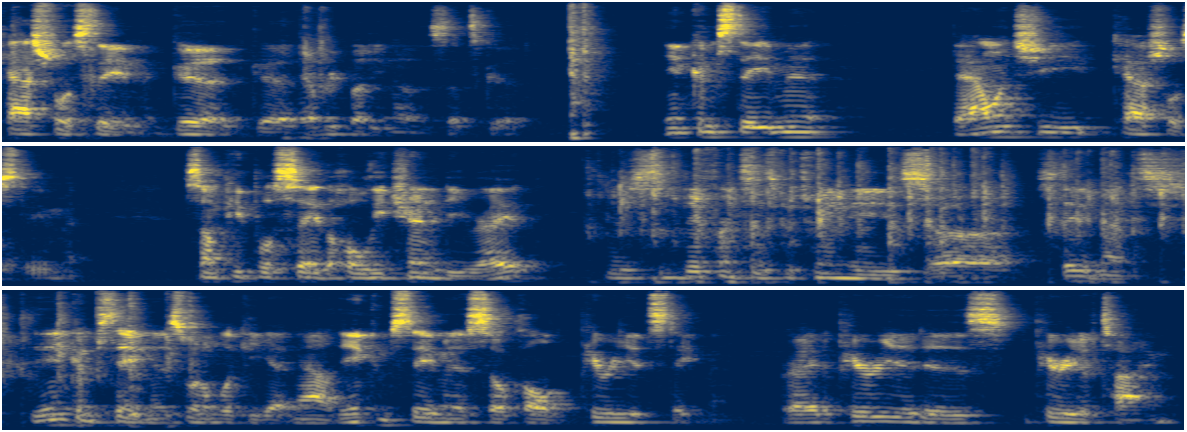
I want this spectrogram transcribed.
Cash flow statement. Good, good. Everybody knows. That's good. Income statement, balance sheet, cash flow statement. Some people say the Holy Trinity, right? There's some differences between these uh, statements. The income statement is what I'm looking at now. The income statement is so called period statement, right? A period is a period of time.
